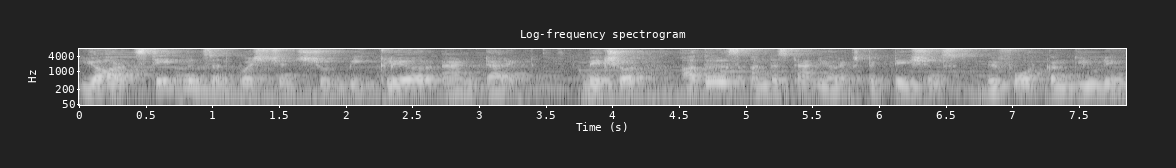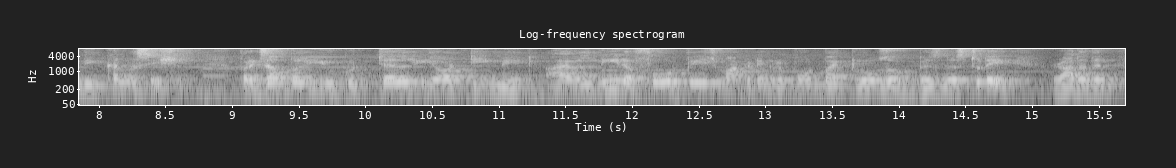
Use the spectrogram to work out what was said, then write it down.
Your statements and questions should be clear and direct. Make sure others understand your expectations before concluding the conversation. For example, you could tell your teammate, I will need a four page marketing report by close of business today, rather than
